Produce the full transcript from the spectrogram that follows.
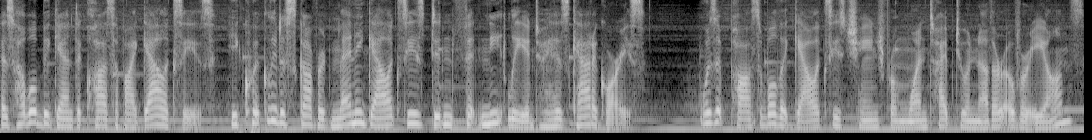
As Hubble began to classify galaxies, he quickly discovered many galaxies didn't fit neatly into his categories. Was it possible that galaxies change from one type to another over eons?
